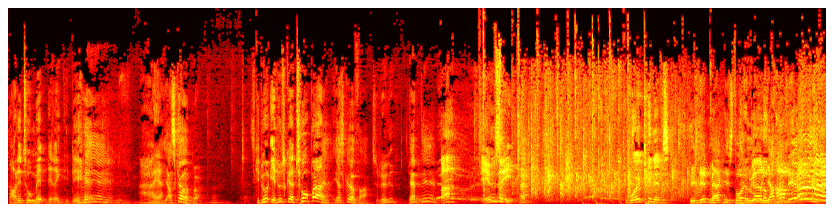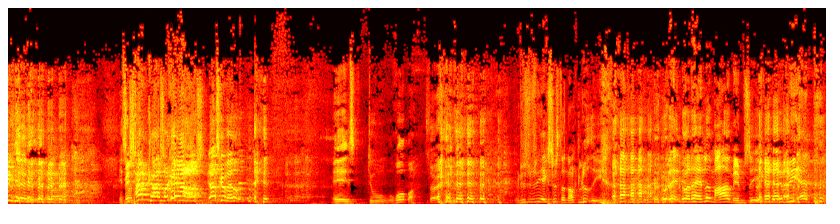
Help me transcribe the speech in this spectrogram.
Nå, det er to mænd, det er rigtigt. Det, Ja, ja, ja. Ah, ja. Jeg skal have børn. Skal du, ja, du skal have to børn. Ja, jeg skal være far. Tillykke. Ja, det, Hvad? MC. Working it. det er en lidt mærkelig historie nu, Gør men jeg har lært... Jeg Hvis han kan, så kan jeg også. Jeg skal med. Øh, du råber. Så, Men det synes jeg ikke synes, der er nok lyd i. nu, det, nu har det handlet meget om MC. Men det er fordi, at...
